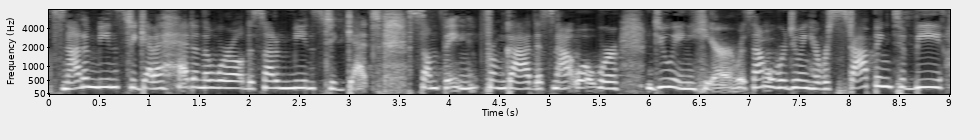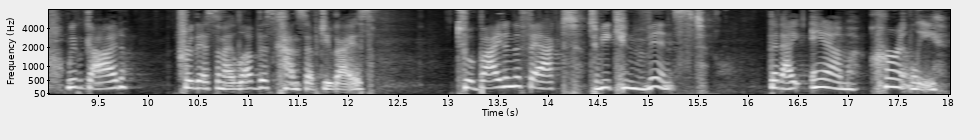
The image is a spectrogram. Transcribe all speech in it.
It's not a means to get ahead in the world. It's not a means to get something from God. That's not what we're doing here. It's not what we're doing here. We're stopping to be with God for this, and I love this concept, you guys. To abide in the fact, to be convinced that I am currently,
